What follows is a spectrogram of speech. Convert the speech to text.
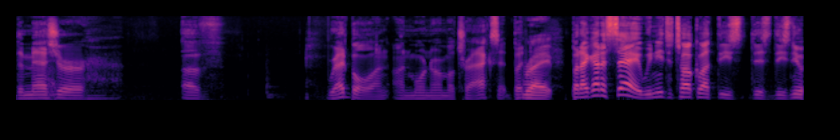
the measure of Red Bull on, on more normal tracks but right. but I got to say we need to talk about these, these these new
